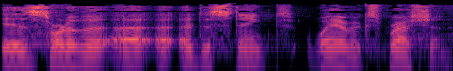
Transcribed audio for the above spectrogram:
is sort of a, a, a distinct way of expression.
